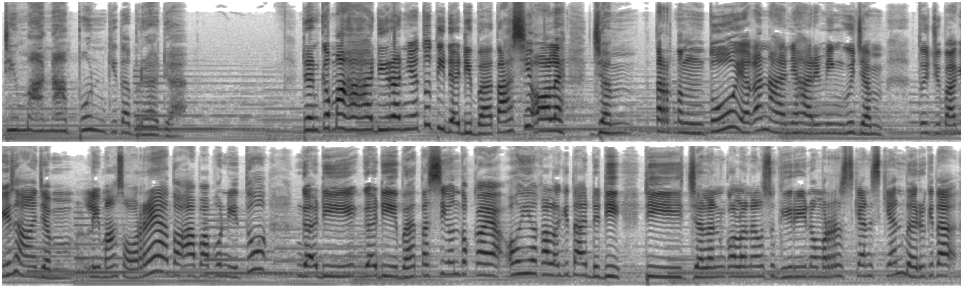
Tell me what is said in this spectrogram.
di mana pun kita berada. Dan kemahahadirannya itu tidak dibatasi oleh jam tertentu ya kan hanya hari minggu jam 7 pagi sama jam 5 sore atau apa pun itu nggak di nggak dibatasi untuk kayak oh ya kalau kita ada di di Jalan Kolonel Sugiri nomor sekian sekian baru kita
